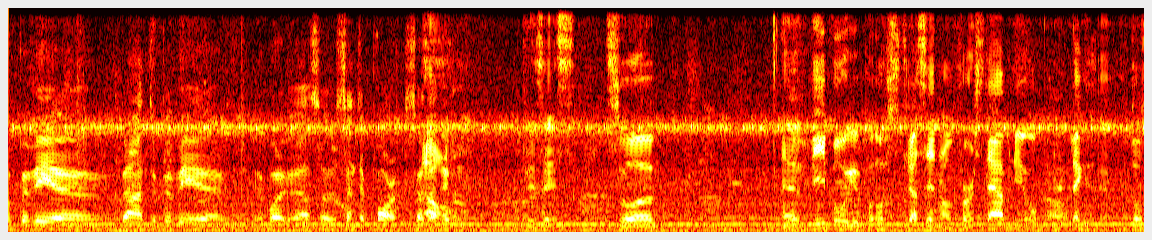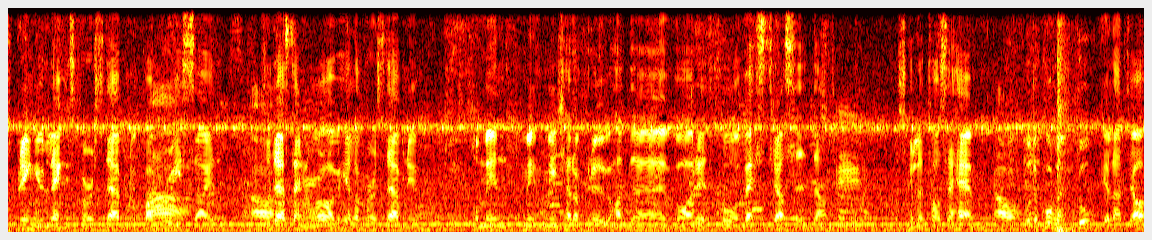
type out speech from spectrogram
uppe vid, eh, bland annat uppe vid eh, alltså Center Park, södra Ja. delen. Precis. Så eh, vi bor ju på östra sidan om First Avenue och Ja. läng, de springer ju längs First Avenue på Upper Ah. East Side. Ja. Så där stänger de av hela First Avenue. Och min, min, min kära fru hade varit på västra sidan Mm. och skulle ta sig hem. Ja. Och då kollade Google att ja,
